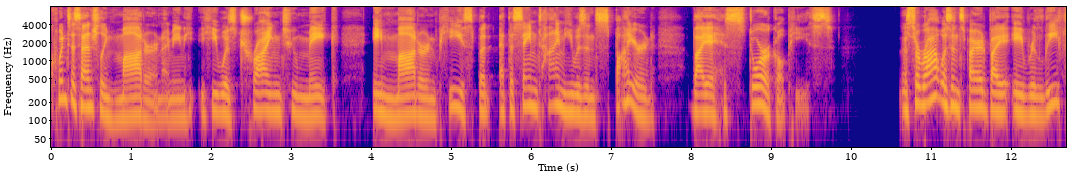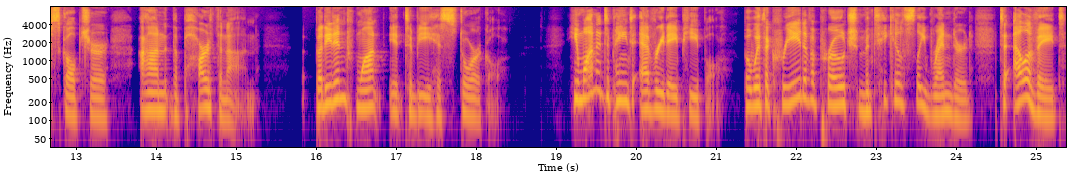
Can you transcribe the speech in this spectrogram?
quintessentially modern. I mean, he, was trying to make a modern piece, but at the same time, he was inspired by a historical piece. Seurat was inspired by a relief sculpture on the Parthenon, but he didn't want it to be historical. He wanted to paint everyday people, but with a creative approach meticulously rendered to elevate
